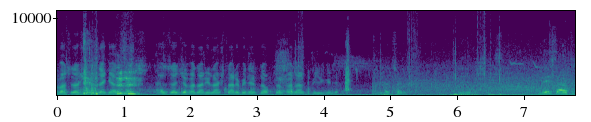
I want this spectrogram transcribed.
Burası da şehirde gelmez. Eczacı kadar ilaçları bilir, doktor kadar bilgili. Açalım. Neyse artık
